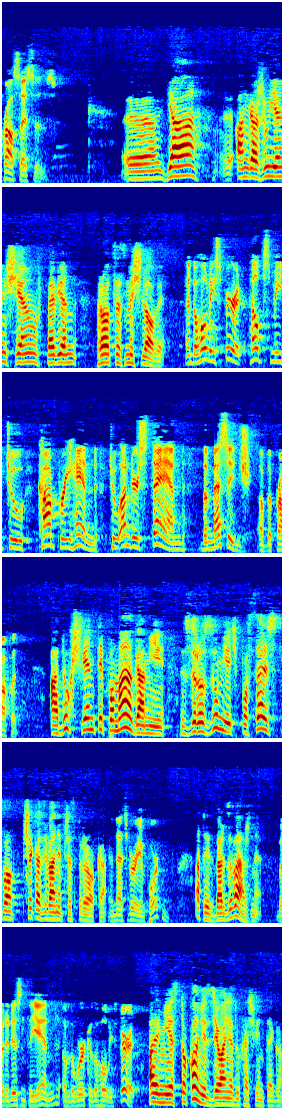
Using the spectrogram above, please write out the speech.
processes. E, Ja e, angażuję się w pewien proces myślowy. And the Holy Spirit helps me to comprehend, to understand the message of the prophet. A Duch Święty pomaga mi zrozumieć poselstwo przekazywane przez proroka. And that's very important. A to jest bardzo ważne. But it isn't the end of the work of the Holy Spirit. Ale nie jest to koniec działania Ducha Świętego.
